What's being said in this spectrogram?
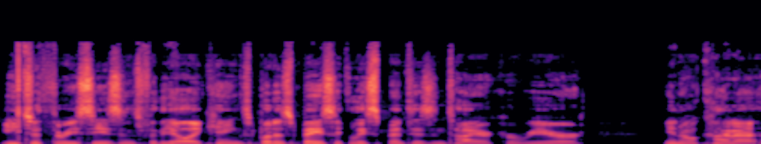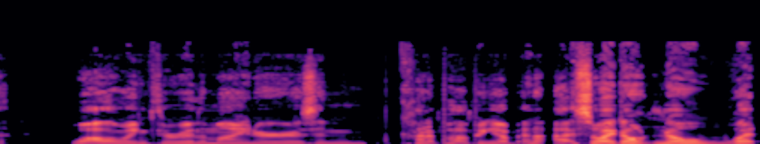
each of 3 seasons for the LA Kings but has basically spent his entire career, you know, kind of wallowing through the minors and kind of popping up and I, so I don't know what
